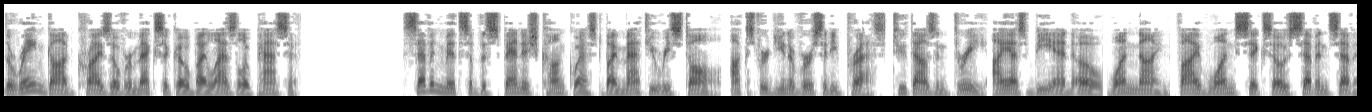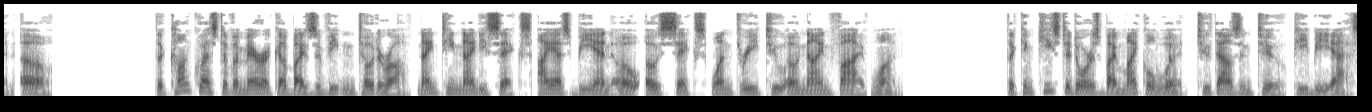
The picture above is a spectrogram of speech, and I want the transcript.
The Rain God Cries Over Mexico by Laszlo Passuth. Seven Myths of the Spanish Conquest by Matthew Restall, Oxford University Press 2003 ISBN 0-19-516077-0. The Conquest of America by Tzvetan Todorov 1996 ISBN 0-06-132095-1. The Conquistadors by Michael Wood 2002 PBS.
